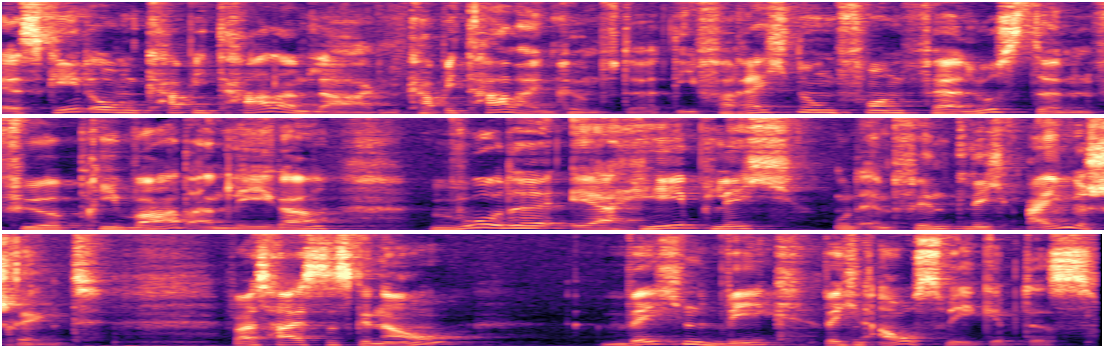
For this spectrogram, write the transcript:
Es geht um Kapitalanlagen, Kapitaleinkünfte. Die Verrechnung von Verlusten für Privatanleger wurde erheblich und empfindlich eingeschränkt. Was heißt es genau? Welchen Weg, welchen Ausweg gibt es?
